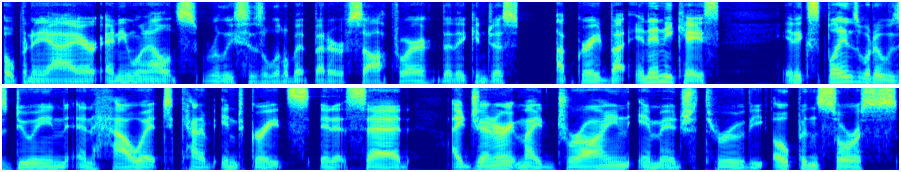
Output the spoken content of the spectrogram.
OpenAI or anyone else releases a little bit better software that they can just upgrade. But in any case, it explains what it was doing and how it kind of integrates. And it said, I generate my drawing image through the open source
